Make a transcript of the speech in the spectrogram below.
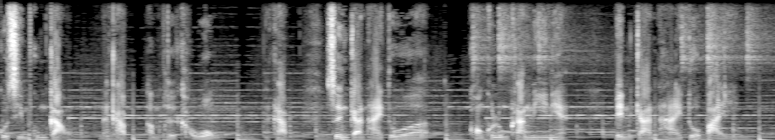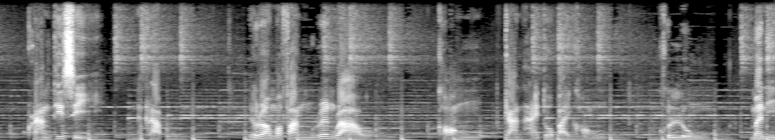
กุสิมคุ้มเก่านะครับอำเภอเขาวงนะครับซึ่งการหายตัวของคุณลุงครั้งนี้เนี่ยเป็นการหายตัวไปครั้งทีสี่4นะครับเดี๋ยวเรามาฟังเรื่องราวของการหายตัวไปของคุณลุงมณี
